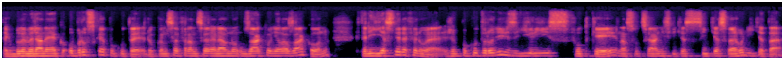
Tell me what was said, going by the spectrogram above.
tak byly vydány jako obrovské pokuty. Dokonce Francie nedávno uzákonila zákon, který jasně definuje, že pokud rodič sdílí z fotky na sociální sítě, sítě svého dítěte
